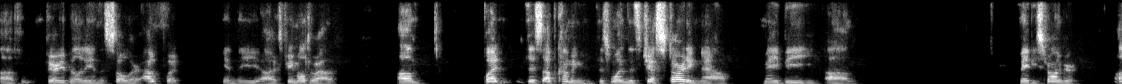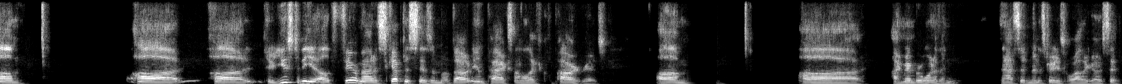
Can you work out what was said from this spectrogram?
of variability in the solar output in the uh, extreme ultraviolet. Um, but this upcoming, this one that's just starting now may be, um, may be stronger. Um, uh, uh, there used to be a fair amount of skepticism about impacts on electrical power grids. Um, uh, I remember one of the NASA administrators a while ago said,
